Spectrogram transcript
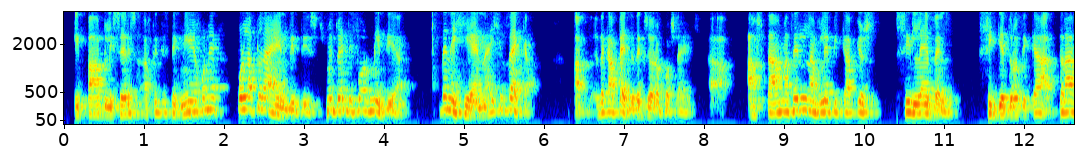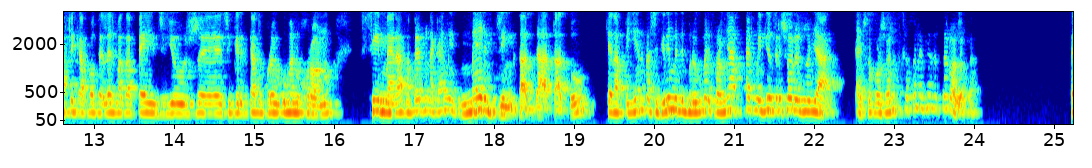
Οι publishers αυτή τη στιγμή έχουν πολλαπλά entities. Α πούμε το 24 Media. Δεν έχει ένα, έχει 10. 15, δεν ξέρω πόσα έχει. Αυτά, άμα θέλει να βλέπει κάποιος C-level συγκεντρωτικά, traffic αποτελέσματα, page views, ε, συγκριτικά του προηγούμενου χρόνου. Σήμερα θα πρέπει να κάνει merging τα data του και να πηγαίνει να συγκρίνει με την προηγούμενη χρονιά, παίρνει δύο-τρει ώρες δουλειά. Ε, στο προσωρινή αυτό είναι δύο δευτερόλεπτα.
